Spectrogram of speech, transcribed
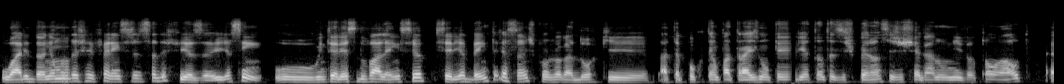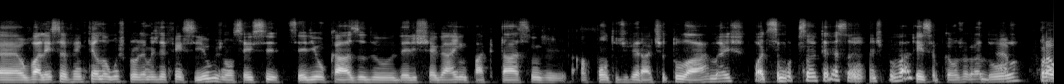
o Aridane é uma das referências dessa defesa. E assim, o interesse do Valência seria bem interessante para um jogador que até pouco tempo atrás não teria tantas esperanças de chegar num nível tão alto. É, o Valência vem tendo alguns problemas defensivos, não sei se seria o caso do, dele chegar e impactar assim, de, a ponto de virar titular, mas pode ser uma opção interessante para o Valência, porque é um jogador é. Para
